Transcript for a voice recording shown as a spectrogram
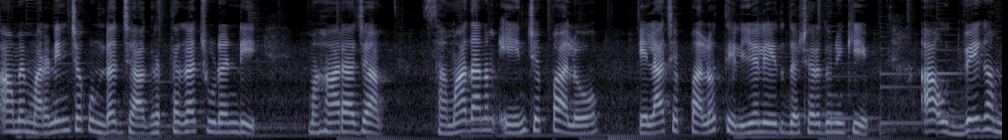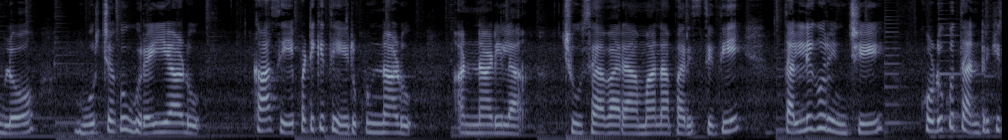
ఆమె మరణించకుండా జాగ్రత్తగా చూడండి. మహారాజా సమాధానం ఏం చెప్పాలో ఎలా చెప్పాలో తెలియలేదు దశరథునికి. ఆ ఉద్వేగంలో మూర్ఛకు గురయ్యాడు. కాసేపటికి తేరుకున్నాడు. అన్నాడిలా. చూసావా రామా నా పరిస్థితి? తల్లి గురించి కొడుకు తండ్రికి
